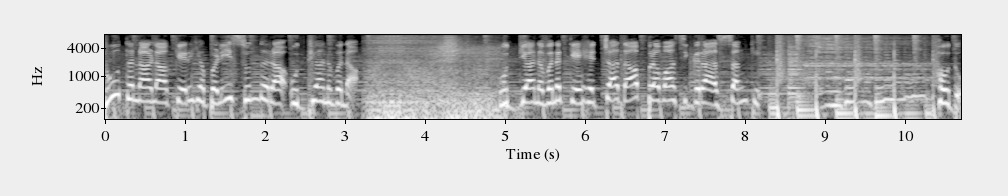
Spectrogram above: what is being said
ಭೂತನಾಳ ಕೆರೆಯ ಬಳಿ ಸುಂದರ ಉದ್ಯಾನವನ. ಉದ್ಯಾನವನಕ್ಕೆ ಹೆಚ್ಚಾದ ಪ್ರವಾಸಿಗರ ಸಂಖ್ಯೆ. ಹೌದು.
